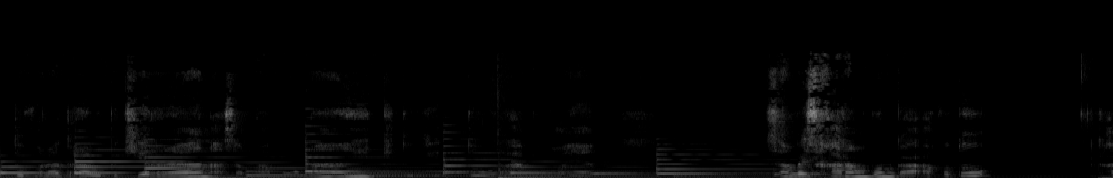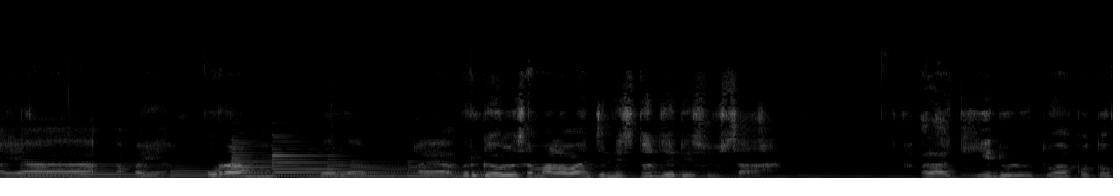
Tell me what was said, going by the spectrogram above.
Itu karena terlalu pikiran asam lambung naik gitu gitu lah pokoknya. Sampai sekarang pun kak aku tuh kayak apa ya kurang dalam kayak bergaul sama lawan jenis tuh jadi susah. Apalagi dulu tuh aku tuh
